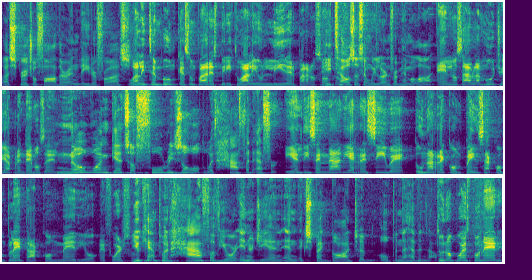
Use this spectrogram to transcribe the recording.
a spiritual father and leader for us, Wellington Boone, que es un padre espiritual y un líder para nosotros. he tells us, and we learn from him a lot, él nos habla mucho y aprendemos de él. no one gets a full result with half an effort. Y él dice, nadie recibe una recompensa completa con medio esfuerzo. You can't put half of your energy in and expect God to open the heavens out. Tú no puedes poner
